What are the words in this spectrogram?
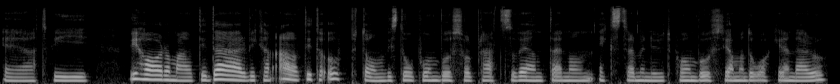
Eh, att vi, vi har dem alltid där, vi kan alltid ta upp dem. Vi står på en busshållplats och väntar någon extra minut på en buss, ja men då åker den där upp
